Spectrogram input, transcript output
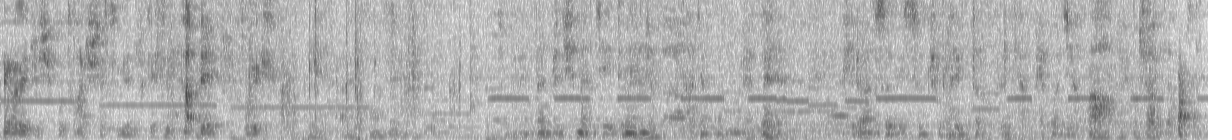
생각해 주시고 도와주셨으면 좋겠습니다. 네, 알겠습니다. 좀 일단 주시면 저희들이 좀 가정방문을 해고 필요한 서비스를 줄 수 있도록 그렇게 한번 해보죠. 아, 네, 감사합니다.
